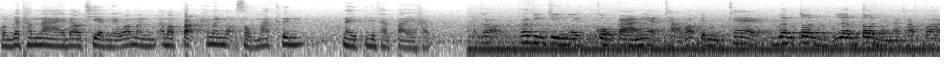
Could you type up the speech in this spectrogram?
ผลการทำนายดาวเทียมเนี่ยว่ามันเอามาปรับให้มันเหมาะสมมากขึ้นในปีถัดไปครับ ก็ก็จริงๆในโครงการเนี่ยถามว่าเป็นแค่เบื้องต้นเริ่มต้นนะครับว่า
